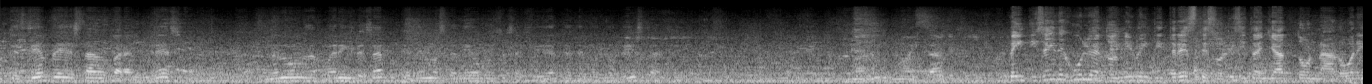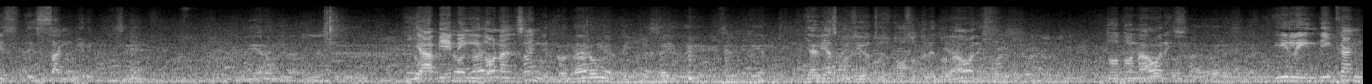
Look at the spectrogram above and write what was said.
porque siempre he estado para el ingreso. No lo vamos a poder ingresar porque hemos tenido muchos accidentes de motoristas. No, no hay tanto. 26 de julio del 2023 te solicitan ya donadores de sangre. Sí. Vinieron ese- Y ya vienen y donan sangre. Donaron el 26 de septiembre. Ya habías conseguido tus dos o tres Ya. donadores. Dos donadores. Donadores, bueno. Y le indican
